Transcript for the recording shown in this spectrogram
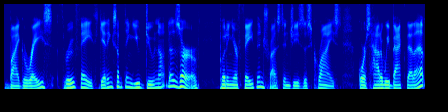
by grace through faith, getting something you do not deserve putting your faith and trust in Jesus Christ. Of course, how do we back that up?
